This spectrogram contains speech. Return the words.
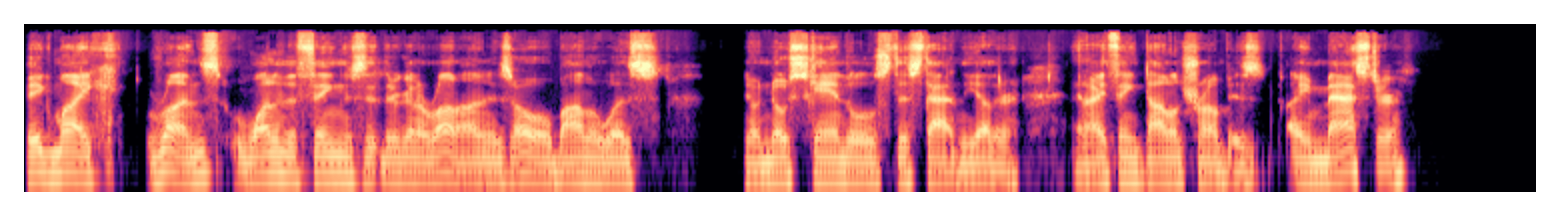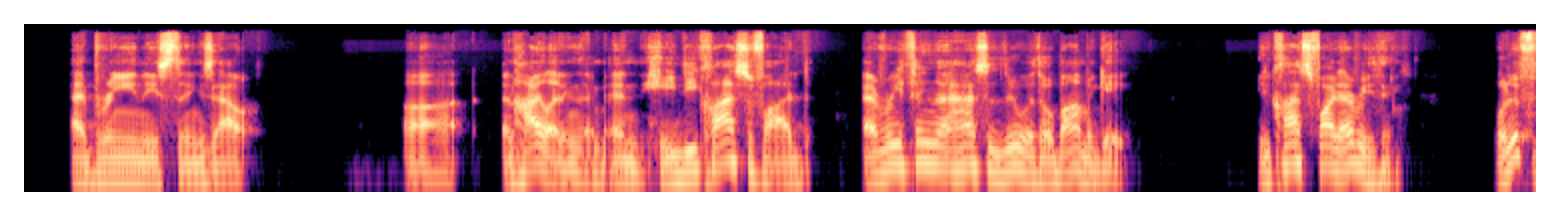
Big Mike runs. One of the things that they're going to run on is oh Obama was you know no scandals this that and the other and i think donald trump is a master at bringing these things out uh, and highlighting them. And he declassified everything that has to do with Obamagate. He classified everything. What if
